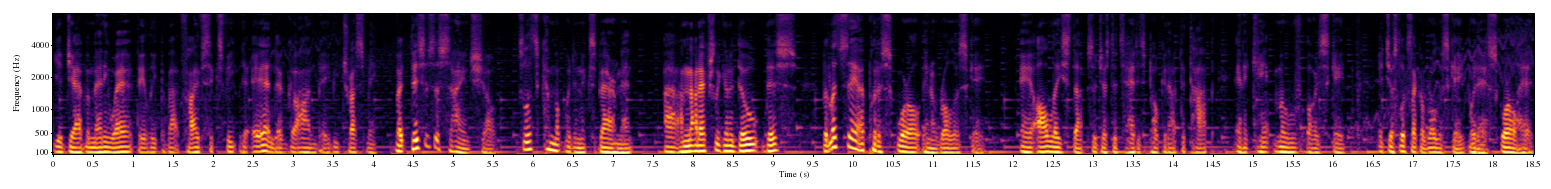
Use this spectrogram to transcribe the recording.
You jab them anywhere, they leap about five, six feet in the air, and they're gone, baby. Trust me. But this is a science show, so let's come up with an experiment. Uh, I'm not actually going to do this, but let's say I put a squirrel in a roller skate, and all laced up, so just its head is poking out the top, and it can't move or escape. It just looks like a roller skate with a squirrel head,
